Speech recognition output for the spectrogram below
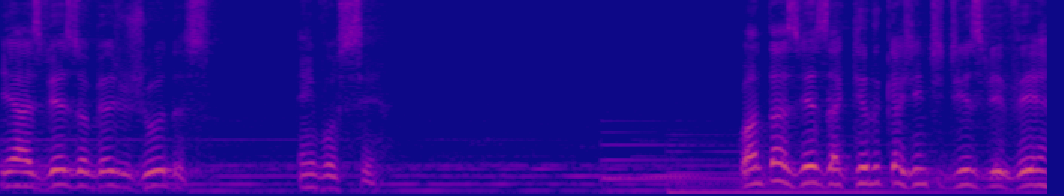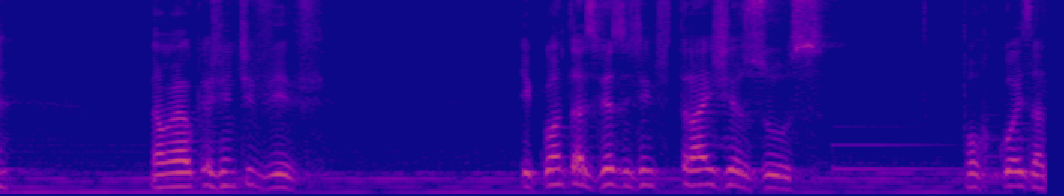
E às vezes eu vejo Judas em você. Quantas vezes aquilo que a gente diz viver não é o que a gente vive? E quantas vezes a gente traz Jesus por coisa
